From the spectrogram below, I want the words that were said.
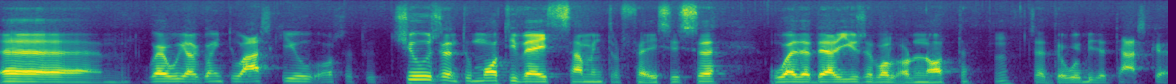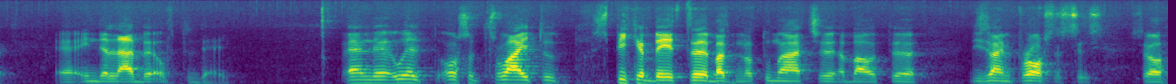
where we are going to ask you also to choose and to motivate some interfaces, uh, whether they are usable or not. Hmm? So that will be the task uh, in the lab of today. And uh, we'll also try to speak a bit, uh, but not too much, uh, about uh, design processes. So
